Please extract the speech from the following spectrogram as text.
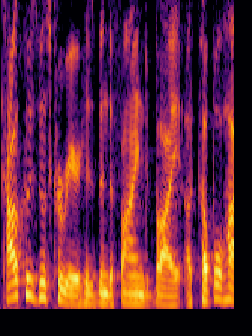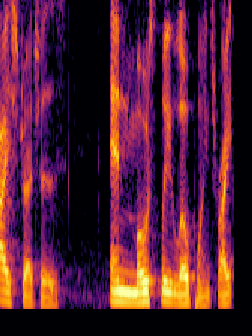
Kyle Kuzma's career has been defined by a couple high stretches and mostly low points, right?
